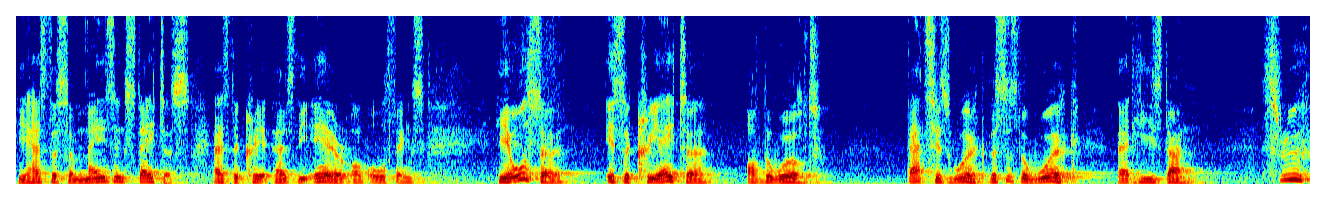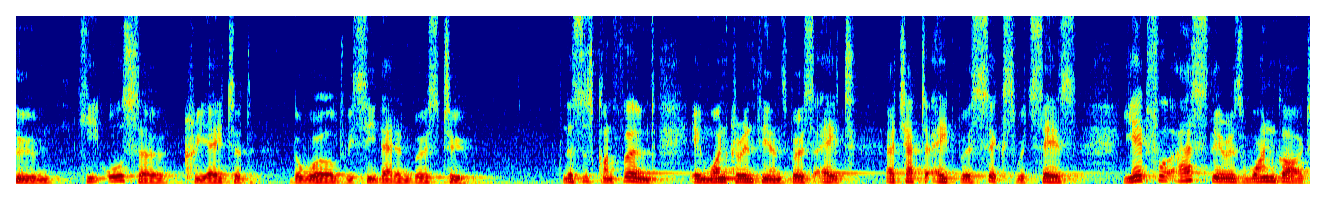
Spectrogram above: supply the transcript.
He has this amazing status as the, as the heir of all things. He also is the creator of the world. That's his work. This is the work that he's done, through whom he also created the world. We see that in verse 2. This is confirmed in 1 Corinthians verse 8, uh, chapter 8 verse 6 which says, "Yet for us there is one God,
